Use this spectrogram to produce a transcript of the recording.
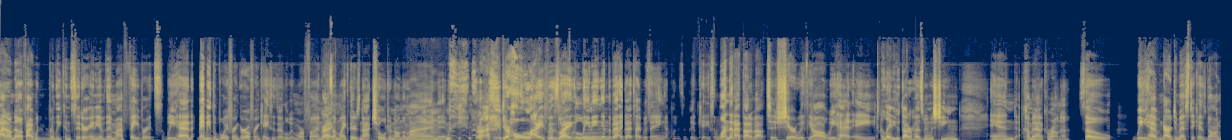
I don't know if I would really consider any of them my favorites. We had maybe the boyfriend girlfriend cases are a little bit more fun because Right. I'm like there's not children on the line mm-hmm. and you know, Right. your whole life is like leaning in the back, that type of thing. What is a good case? One that I thought about to share with y'all. We had a, a lady who thought her husband was cheating and coming out of Corona. So we have our domestic has gone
